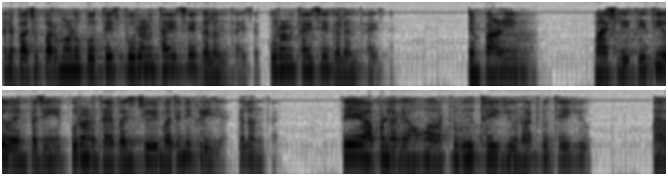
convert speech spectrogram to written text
અને પાછું પરમાણુ પોતે જ પૂરણ થાય છે, ગલન થાય છે. પૂરણ થાય છે, ગલન થાય છે. જેમ પાણી માછલી પીતી હોય ને પછી પૂરણ થાય, પછી ચૂઈમાંથી નીકળી જાય, ગલન થાય. તે આપણને લાગે હો આટલું બધું થઈ ગયું ને આટલું થઈ ગયું. આ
